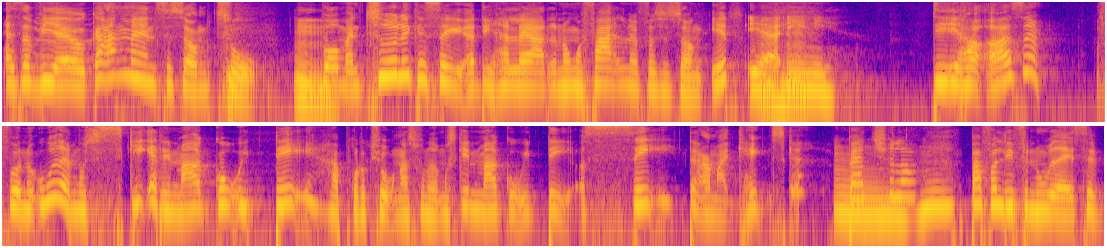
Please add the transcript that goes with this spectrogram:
Altså, vi er jo i gang med en sæson 2, mm. hvor man tydeligt kan se, at de har lært af nogle af fejlene fra sæson 1. Jeg er Mhm. mm-hmm. enig. De har også fundet ud af, at måske er det en meget god idé, har produktionen også fundet ud af, måske en meget god idé at se det amerikanske mm. Bachelor. Bare for lige at finde ud af, at sætte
